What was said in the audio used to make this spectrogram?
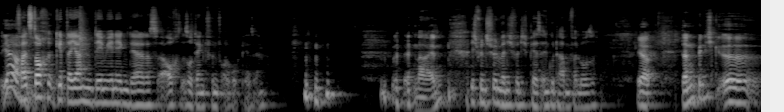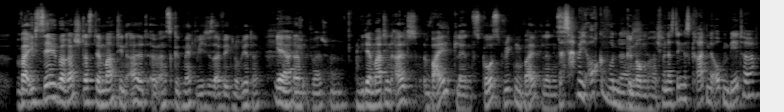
Ja, Falls doch, gibt der Jan demjenigen, der das auch so denkt, 5 Euro PSN. Nein. Ich finde es schön, wenn ich für dich PSN-Guthaben verlose. Ja, dann bin ich, äh, war ich sehr überrascht, dass der Martin Alt, äh, hast du gemerkt, wie ich das einfach ignoriert habe, Ja, Ähm, ich weiß. wie der Martin Alt Wildlands, Ghost Recon Wildlands Das hat mich auch gewundert. genommen hat. Ich meine, das Ding ist gerade in der Open Beta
